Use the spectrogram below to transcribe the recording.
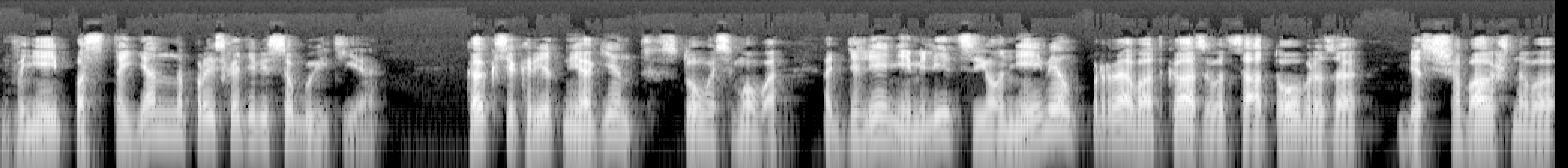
В ней постоянно происходили события. Как секретный агент 108-го отделения милиции он не имел права отказываться от образа бесшабашного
